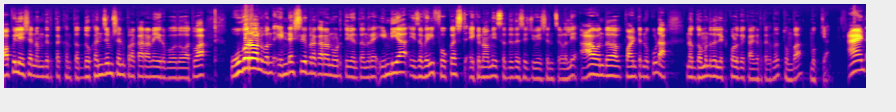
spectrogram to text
ಪಾಪ್ಯುಲೇಷನ್ ನಮ್ದಿರ್ತಕ್ಕಂಥದ್ದು ಕನ್ಸಂಪ್ಷನ್ ಪ್ರಕಾರನೇ ಇರ್ಬೋದು, ಅಥವಾ ಓವರ್ ಆಲ್ ಒಂದು ಇಂಡಸ್ಟ್ರಿ ಪ್ರಕಾರ ನೋಡ್ತೀವಿ ಅಂತಂದರೆ India is a very focused economy ಸದ್ಯದ ಸಿಚುವೇಶನ್ಸ್ಗಳಲ್ಲಿ ಆ ಒಂದು ಪಾಯಿಂಟನ್ನು ಕೂಡ ನಾವು ಗಮನದಲ್ಲಿ ಇಟ್ಕೊಳ್ಬೇಕಾಗಿರ್ತಕ್ಕಂಥದ್ದು ತುಂಬ ಮುಖ್ಯ. ಆ್ಯಂಡ್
